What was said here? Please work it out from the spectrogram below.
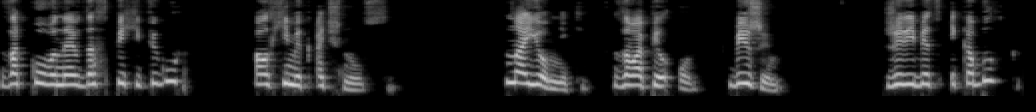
закованная в доспехи фигура, алхимик очнулся. «Наемники!» – завопил он. «Бежим!» Жеребец и кобылка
